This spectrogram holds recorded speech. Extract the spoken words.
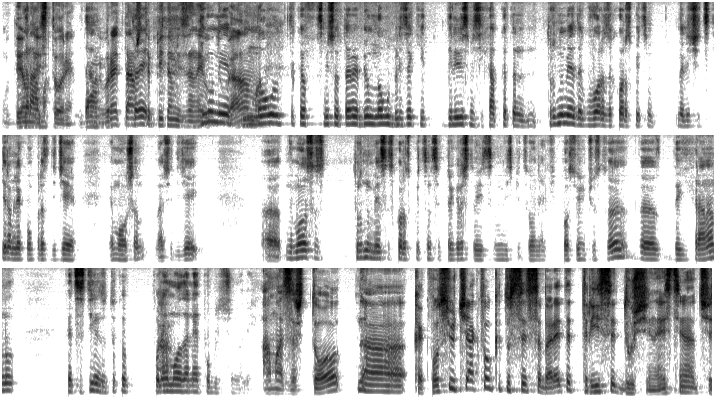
Отделна драма. история. Да. Добре, там Той- ще питам и за него Димо ми е тогава, ама- много такъв, в смисъл, той ми е бил много близък и делили сме си хапката. Трудно ми е да говоря за хора, с които съм, нали, ще цитирам леко пръст диджея Emotion, значи диджей. А, не мога с, трудно ми е с хора, с които съм се прегръщал и съм изпитвал някакви по-силни чувства, да, да ги храна, но като се стигне до тук, поне мога да не е публично, нали. Ама защо? А, какво си очаквал, като се съберете 30 души? Наистина, че,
